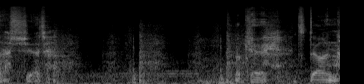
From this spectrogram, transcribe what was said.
Ah, shit. Okay, it's done.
